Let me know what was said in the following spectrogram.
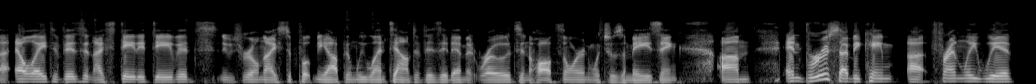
uh, LA to visit, and I stayed at David's. It was real nice to put me up, and we went down to visit Emitt Rhodes and Hawthorne, which was amazing. Um, and Bruce, I became uh, friendly with.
